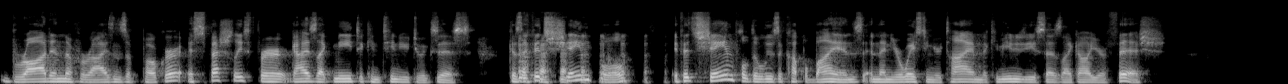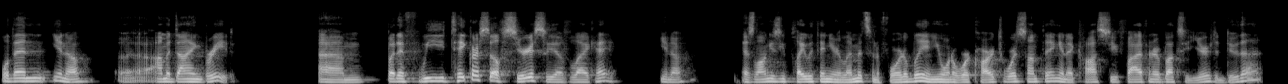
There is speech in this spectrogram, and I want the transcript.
broaden the horizons of poker, especially for guys like me to continue to exist. Because if it's shameful, if it's shameful to lose a couple buy-ins and then you're wasting your time, the community says like, "Oh, you're a fish." Well, then you know uh, I'm a dying breed. Um, but if we take ourselves seriously, of like, hey, you know, as long as you play within your limits and affordably, and you want to work hard towards something, and it costs you 500 bucks a year to do that,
